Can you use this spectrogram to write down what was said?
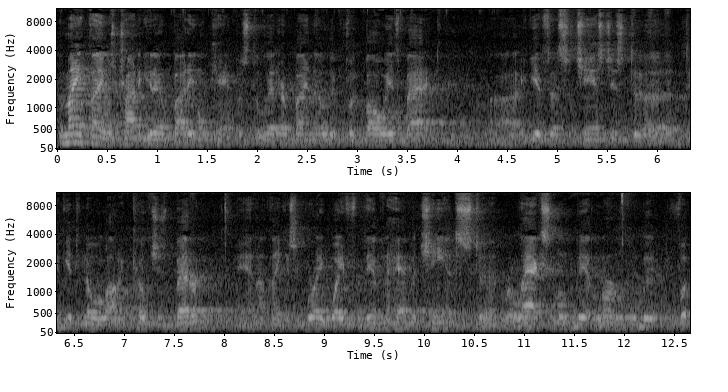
the main thing was trying to get everybody on campus to let everybody know that football is back. Uh, it gives us a chance just to, to get to know a lot of coaches better, and I think it's a great way for them to have a chance to relax a little bit, learn a little bit, foot,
